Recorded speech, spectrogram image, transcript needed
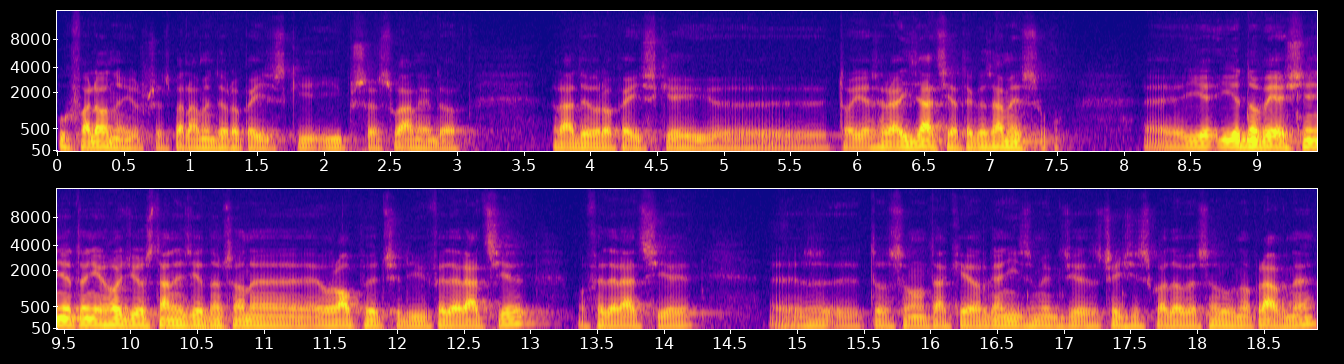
uchwalony już przez Parlament Europejski i przesłany do Rady Europejskiej, e, to jest realizacja tego zamysłu. E, je- Jedno wyjaśnienie, to nie chodzi o Stany Zjednoczone Europy, czyli federacje, bo federacje e, to są takie organizmy, gdzie części składowe są równoprawne,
